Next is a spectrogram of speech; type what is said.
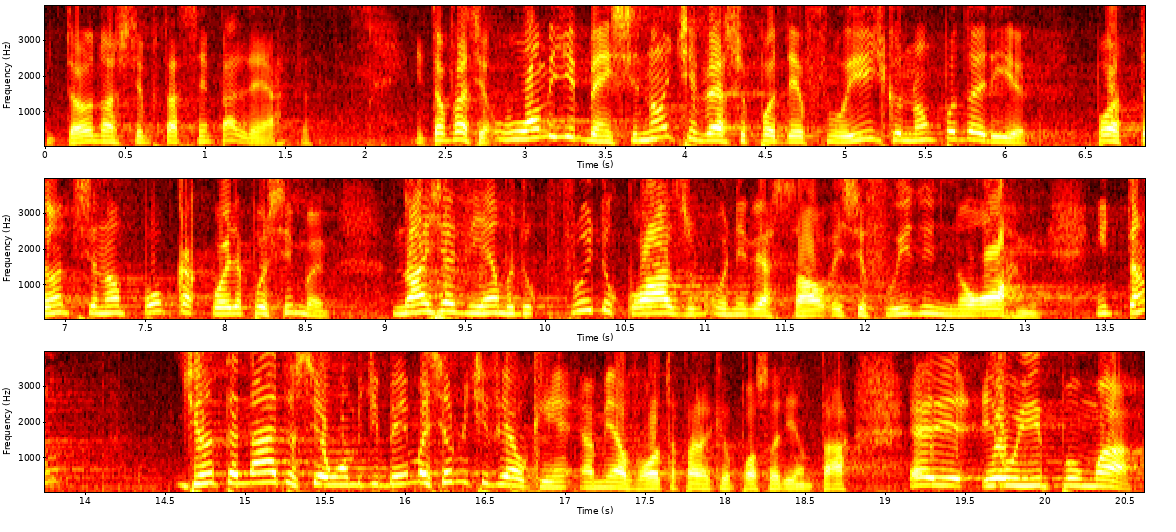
Então, nós temos que estar sempre alerta. Então, assim, o homem de bem, se não tivesse o poder fluídico, não poderia Portanto, senão pouca coisa por si mesmo. Nós já viemos do fluido cosmo universal, esse fluido enorme. Então, adianta nada eu ser um homem de bem, mas se eu não tiver alguém à minha volta para que eu possa orientar, é eu ir para uma.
